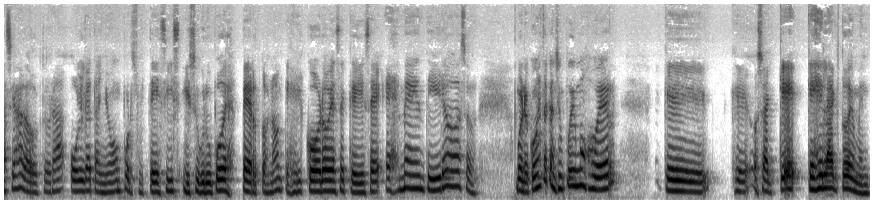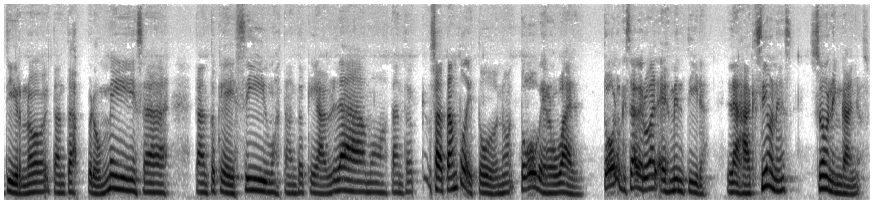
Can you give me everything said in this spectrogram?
Gracias a la doctora Olga Tañón por su tesis y su grupo de expertos, ¿no? Que es el coro ese que dice, es mentiroso. Bueno, con esta canción pudimos ver que, o sea, qué, es el acto de mentir, ¿no? Tantas promesas, tanto que decimos, tanto que hablamos, tanto, o sea, tanto de todo, ¿no? Todo verbal. Todo lo que sea verbal es mentira. Las acciones son engaños.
